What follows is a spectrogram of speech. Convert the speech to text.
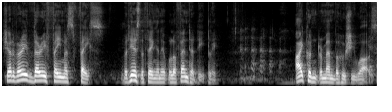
she had a very, very famous face. But here's the thing, and it will offend her deeply. I couldn't remember who she was.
